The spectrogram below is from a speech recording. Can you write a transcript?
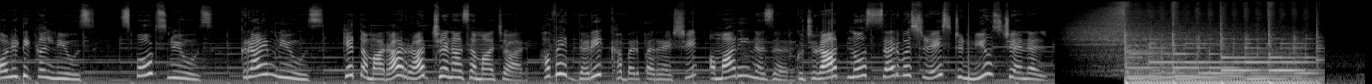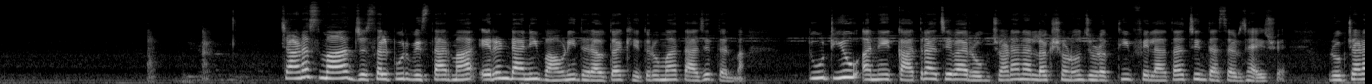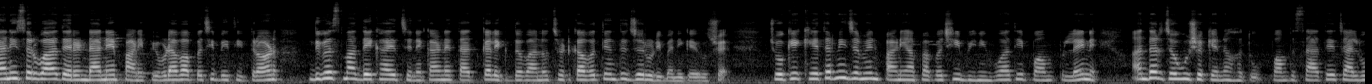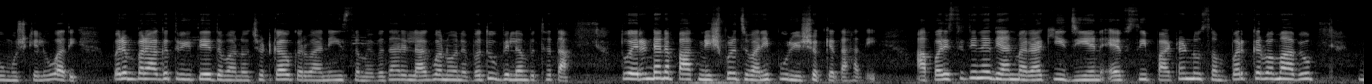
Political news sports news crime news કે તમારા રાજ્યના સમાચાર. હવે દરેક ખબર પર રહેશે અમારી નજર. ગુજરાતનો સર્વશ્રેષ્ઠ ન્યૂઝ ચેનલ. ચાણસમાં, જસલપુર વિસ્તારમાં એરંડાની વાવણી ધરાવતા ખેતરોમાં તાજેતરમાં તૂટિયું અને કાતરા જેવા રોગચાળાના લક્ષણો ઝડપથી ફેલાતા ચિંતા સર્જાઈ છે. રોગચાળાની શરૂઆત એરંડાને પાણી પીવડાવવા પછી બેથી ત્રણ દિવસમાં દેખાય જેને કારણે તાત્કાલિક દવાનો છંટકાવ અત્યંત જરૂરી બની ગયો છે. જોકે ખેતરની જમીન પાણી આપવા પછી ભીની હોવાથી પંપ લઈને અંદર જવું શક્ય ન હતું. પંપ સાથે ચાલવું મુશ્કેલ હોવાથી પરંપરાગત રીતે દવાનો છંટકાવ કરવાની સમય વધારે લાગવાનો અને વધુ વિલંબ થતાં તો એરંડાના પાક નિષ્ફળ જવાની પૂરી શક્યતા હતી. આ પરિસ્થિતિને ધ્યાનમાં રાખી જીએનએફસી પાટણનો સંપર્ક કરવામાં આવ્યો.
